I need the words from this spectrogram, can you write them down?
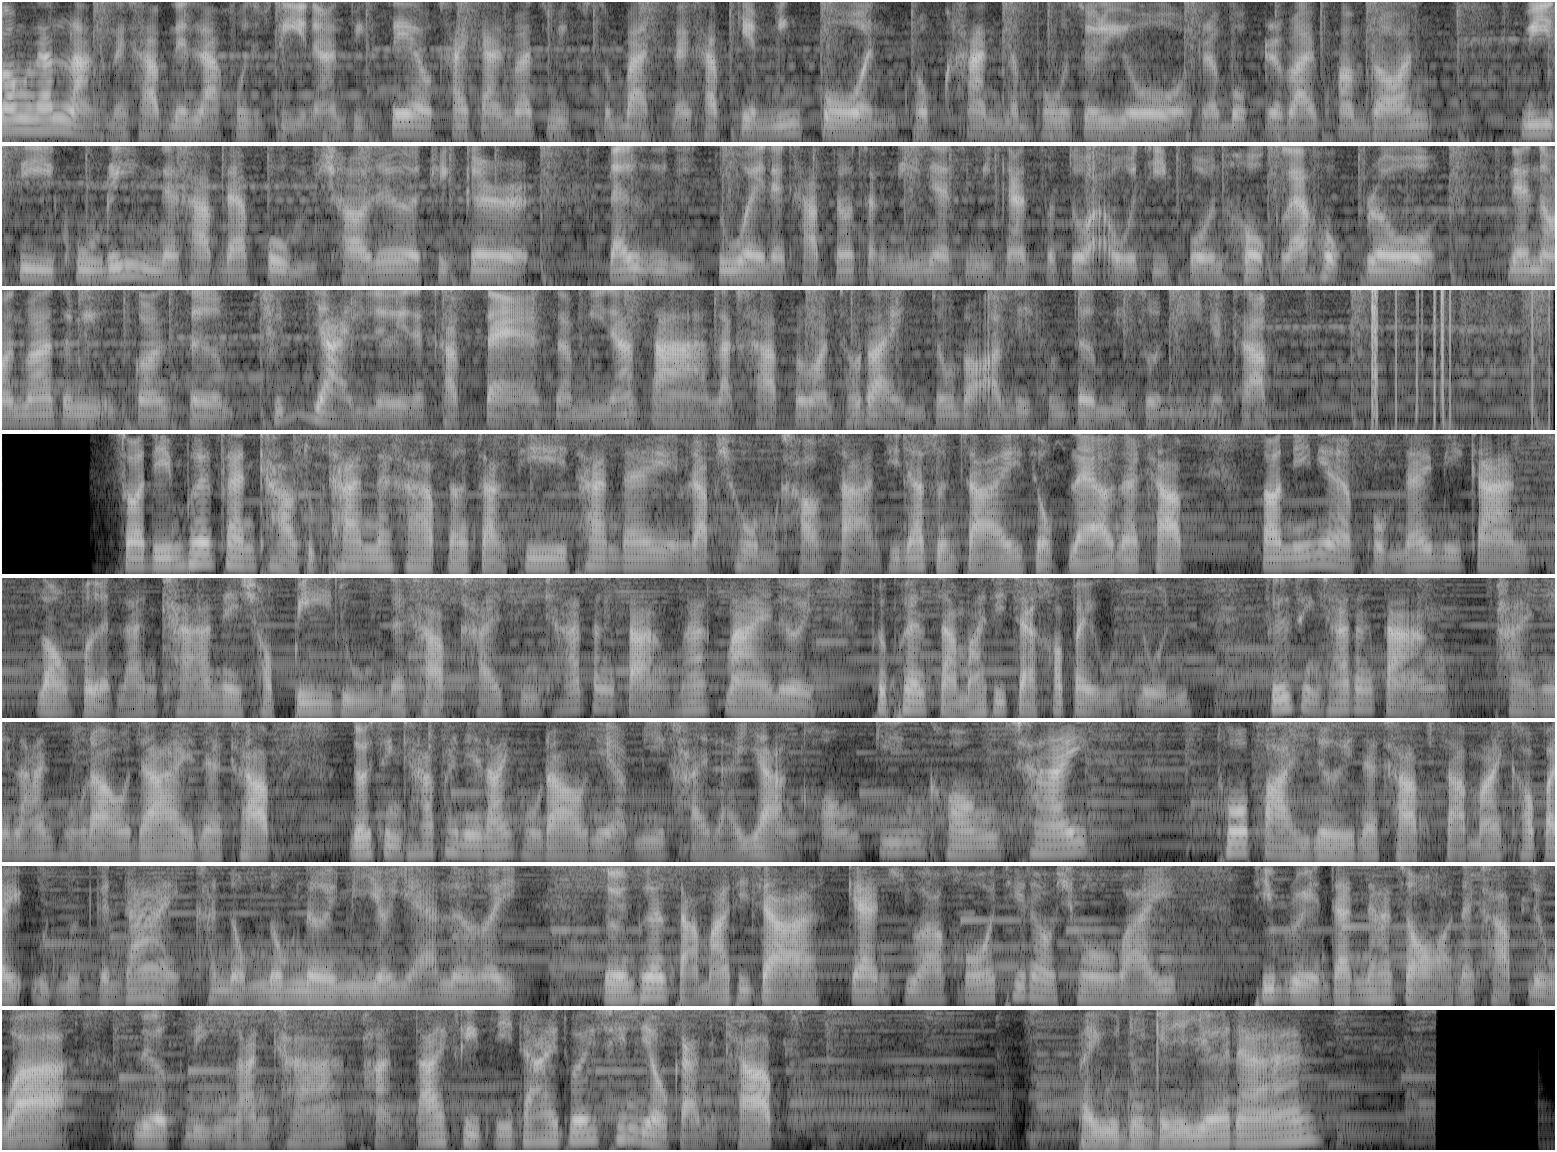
กล้องด้านหลังนะครับเลนส์หลัก 64 ล้านพิกเซล คาดการณ์ว่าจะมีคุณสมบัตินะครับ gaming phone ครบครันลำโพงสเตอริโอ ระบบระบายความร้อน VC Cooling นะครับและปุ่ม Shoulder Trigger และอื่นๆอีกด้วยนะครับ นอกจากนี้เนี่ยจะมีการเปิดตัว ROG Phone 6 และ 6 Pro แน่นอนว่าจะมีอุปกรณ์เสริมชุดใหญ่เลยนะครับ แต่จะมีหน้าตาราคาประมาณเท่าไหร่ ต้องรออัปเดตเพิ่มเติมในส่วนนี้นะครับ วัสดีเพื่อนแฟนข่าวทุกท่านนะครับ หลังจากที่ท่านได้รับชมข่าวสารที่น่าสนใจจบแล้วนะครับ ตอนนี้เนี่ยผมได้มีการลองเปิดร้านค้าใน s h อ p e e ดูนะครับ ขายสินค้าต่างๆ มากมายเลย เพื่อนๆสามารถที่จะเข้าไปอุดหนุน ซื้อสินค้าต่างๆ ภายในร้านของเราได้นะครับ โดยสินค้าภายในร้านของเราเนี่ยมีขายหลายอย่างของกินของใช้ทั่วไปเลยนะครับ สามารถเข้าไปอุดหนุนกันได้ ขนมนมเนยมีเยอะแยะเลย โดยเพื่อนสามารถที่จะสแกน QR code ที่เราโชว์ไว้ ที่บริเวณด้านหน้าจอนะครับ หรือว่าเลือกลิงก์ร้านค้าผ่านใต้คลิปนี้ได้ด้วยเช่นเดียวกันครับ ไปอุดหนุนกันเยอะๆนะ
